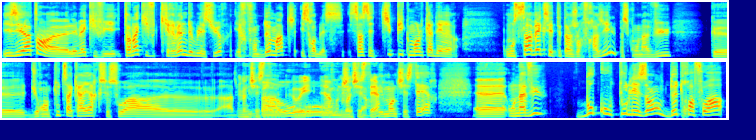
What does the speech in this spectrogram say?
Ils se disent Attends, euh, les mecs, t'en as qui, qui reviennent de blessure, ils refont deux matchs, ils se reblessent. Ça, c'est typiquement le cas d'Herrera. On savait que c'était un joueur fragile parce qu'on a vu que durant toute sa carrière, que ce soit euh, à Manchester. Bilbao, oui, et à Manchester. Manchester. et Manchester, euh, on a vu beaucoup tous les ans, deux, trois fois,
